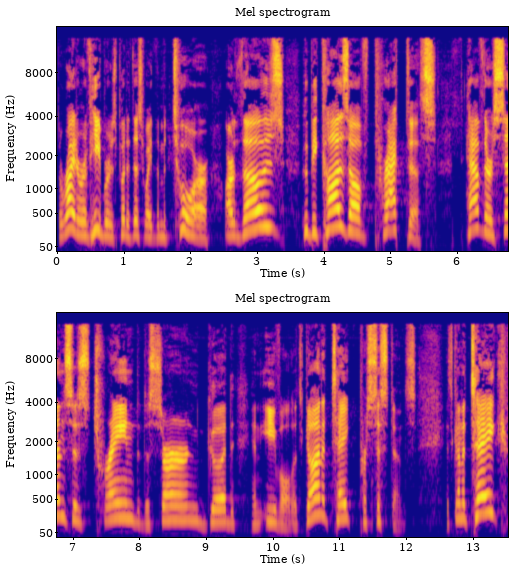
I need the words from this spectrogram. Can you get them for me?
The writer of Hebrews put it this way the mature are those who, because of practice, have their senses trained to discern good and evil. It's going to take persistence, it's going to take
